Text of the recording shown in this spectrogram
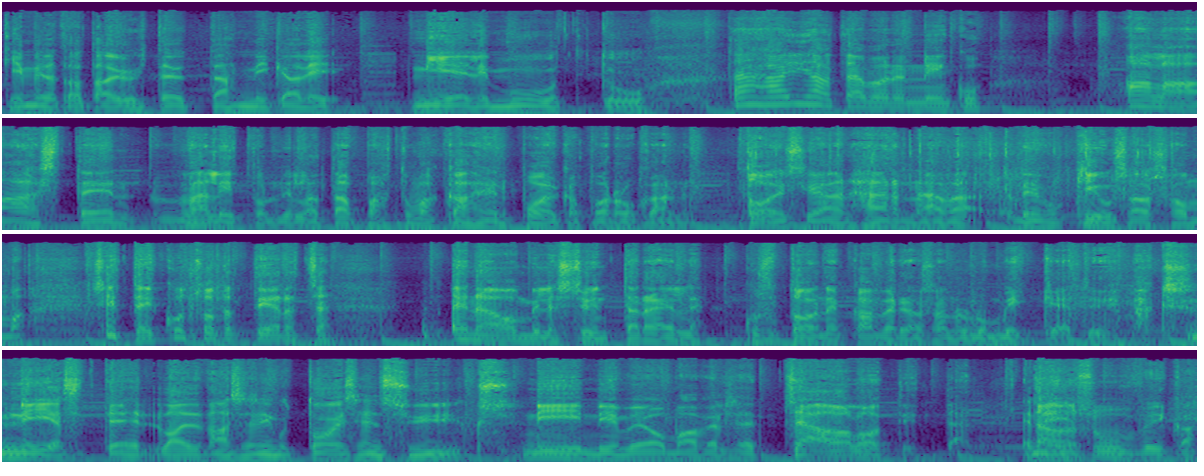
Kimille ota yhteyttä, mikäli mieli muuttuu. Tämähän on ihan tämmöinen niinku ala-asteen välitunnilla tapahtuva kahden poikaporukan toisiaan härnäävä niinku kiusaushomma. Sitten ei kutsuta, tiedät sä, enää omille synttäreille, kun sun toinen kaveri on sanonut mikkeä tyhmäksi. Niin, ja sitten laitetaan se niinku toisen syyksi. Niin nimenomaan vielä se, että sä aloitit tän. Tää Niin. on sun vika.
